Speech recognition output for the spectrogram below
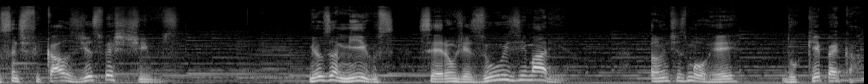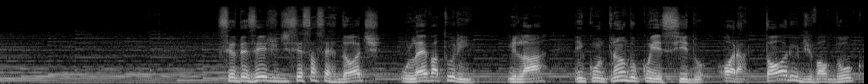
santificar os dias festivos meus amigos serão Jesus e Maria, antes morrer do que pecar. Seu desejo de ser sacerdote o leva a Turim e lá, encontrando o conhecido Oratório de Valdoco,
